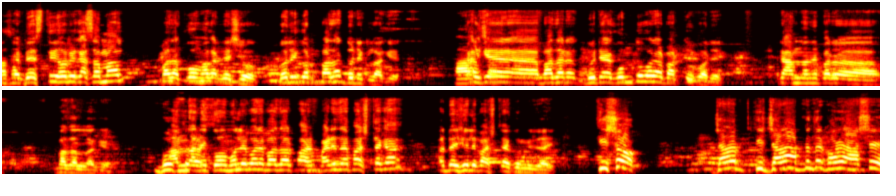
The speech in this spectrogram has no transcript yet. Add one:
আচ্ছা। বেচতেই হবে কাঁচামাল। বাজার কম হোক আর বেশি হোক। দৈনিক বাজার দৈনিক লাগে। কালকে বাজার দুই টাকা কমতেও পারে আর বাড়তেও পারে। এটা আমদানি পর বাজার লাগে। আমদানি কম হলে পরে বাজার বাড়ি যায় পাঁচ টাকা আর বেশি হলে পাঁচ টাকা কমে যায়। কৃষক যারা কি যারা আপনাদের ঘরে আসে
